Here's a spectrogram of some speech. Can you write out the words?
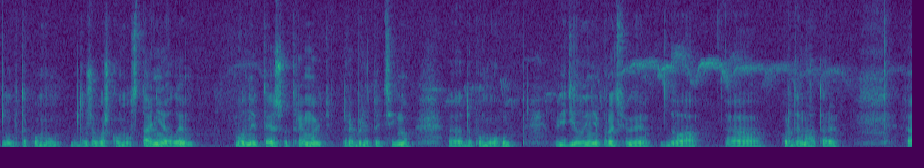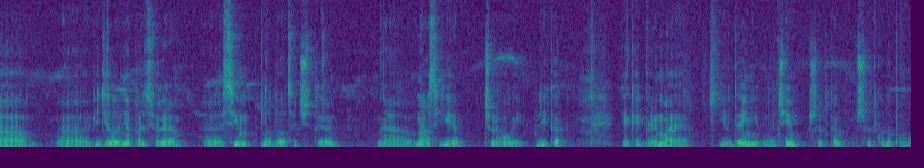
ну, в такому дуже важкому стані, але вони теж отримують реабілітаційну е, допомогу. В відділенні працює два ординатори. Відділення працює е, 7 на 24. Е, В нас є черговий лікар, який приймає і вдень, і вночі швидку, швидку допомогу.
